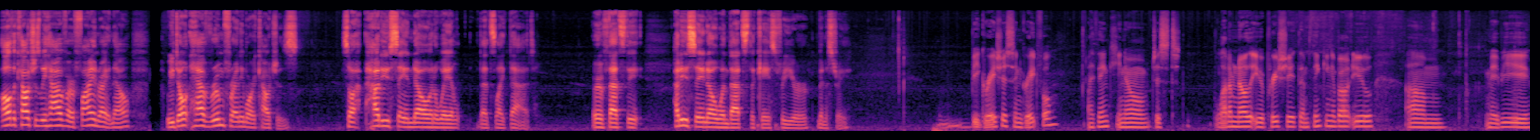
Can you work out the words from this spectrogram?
all the couches we have are fine right now. We don't have room for any more couches. So how do you say no in a way that's like that, or if that's the, how do you say no when that's the case for your ministry? Be gracious and grateful. I think you know just let them know that you appreciate them thinking about you. Um, maybe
